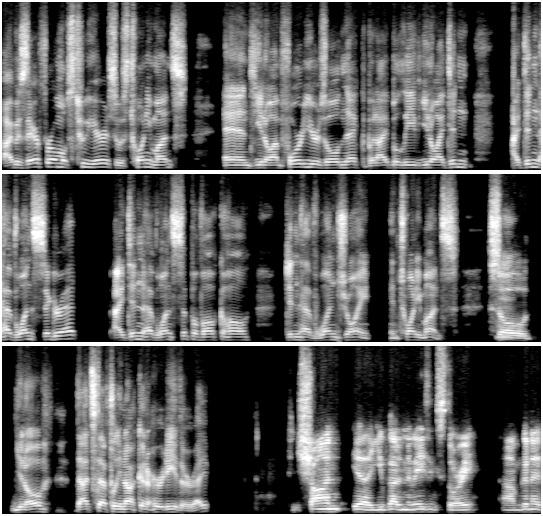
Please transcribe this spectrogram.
I was there for almost two years. It was 20 months, and you know, I'm 40 years old, Nick. But I believe, you know, I didn't, I didn't have one cigarette, I didn't have one sip of alcohol, didn't have one joint in 20 months. So mm. you know, that's definitely not going to hurt either, right? Sean, yeah, you've got an amazing story. I'm gonna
